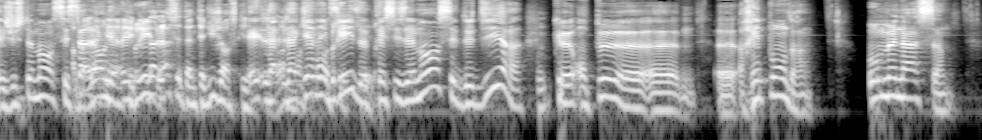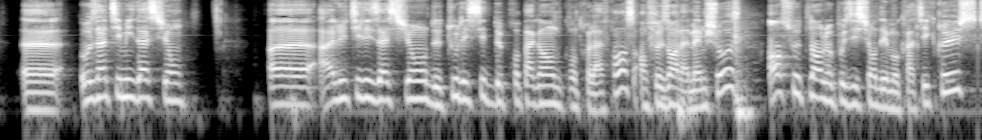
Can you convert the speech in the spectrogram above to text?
Et justement, c'est ah ça bah la guerre hybride. Là, c'est intelligent ce qu'il La, guerre hybride, précisément, c'est de dire mm. qu'on peut euh, euh, répondre aux menaces, euh, aux intimidations, euh, à l'utilisation de tous les sites de propagande contre la France en faisant la même chose, en soutenant l'opposition démocratique russe,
